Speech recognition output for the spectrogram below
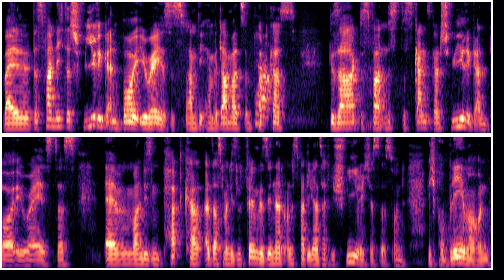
weil das fand ich das Schwierige an Boy Erase. Das haben wir, haben wir damals im Ja. Podcast gesagt. Das war das, das ganz, ganz Schwierige an Boy Erase, dass äh, man diesen Podcast, äh, dass man diesen Film gesehen hat und es war die ganze Zeit, wie schwierig es ist und welche Probleme. Und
